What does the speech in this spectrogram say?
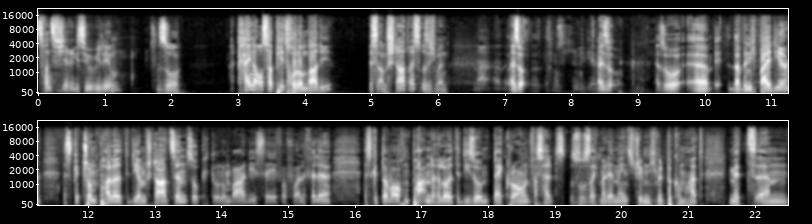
20-jähriges Jubiläum. So. Keiner außer Petro Lombardi ist am Start, weißt du, was ich meine? Nein, also, das, das, das muss ich revidieren. Also, also also äh, da bin ich bei dir. Es gibt schon ein paar Leute, die am Start sind, so Pietro Lombardi, safe auf alle Fälle. Es gibt aber auch ein paar andere Leute, die so im Background, was halt so, sag ich mal, der Mainstream nicht mitbekommen hat, mit ähm,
